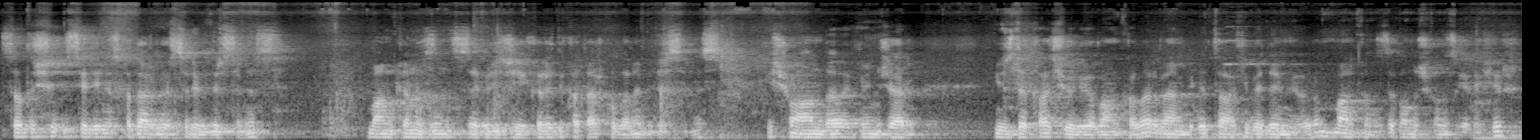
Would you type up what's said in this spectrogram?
Satışı istediğiniz kadar gösterebilirsiniz. Bankanızın size vereceği kredi kadar kullanabilirsiniz. Ki şu anda güncel yüzde kaç veriyor bankalar ben bile takip edemiyorum. Bankanızla konuşmanız gerekir.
